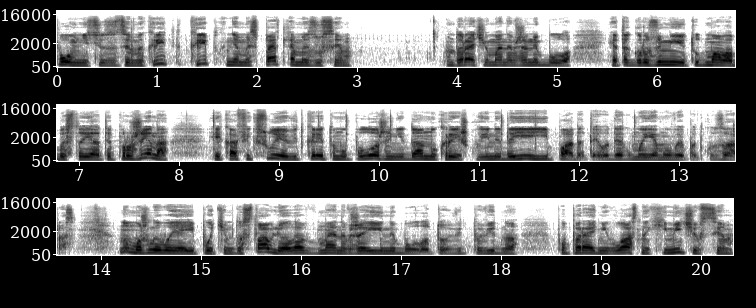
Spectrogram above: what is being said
повністю з цими кріпленнями, з петлями з усім. До речі, в мене вже не було. Я так розумію, тут мала би стояти пружина, яка фіксує в відкритому положенні дану кришку і не дає їй падати, от як в моєму випадку зараз. Ну, можливо, я її потім доставлю, але в мене вже її не було. То, відповідно, попередній власник хімічив з цим.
